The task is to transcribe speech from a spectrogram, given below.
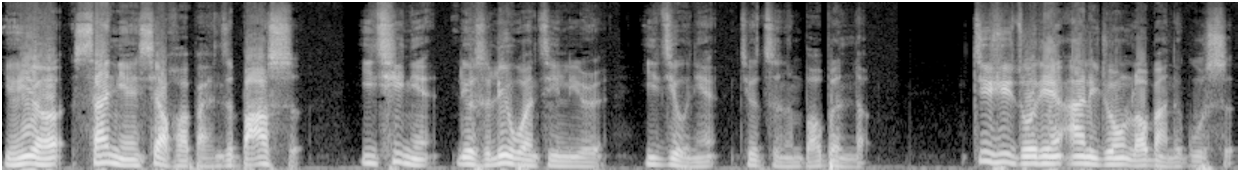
营业额三年下滑百分之八十，一七年六十六万净利润，一九年就只能保本了。继续昨天案例中老板的故事，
